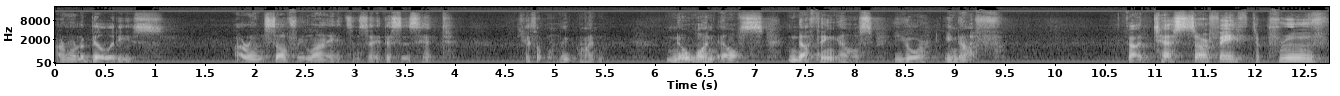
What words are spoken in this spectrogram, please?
our own abilities, our own self reliance, and say, This is it. You're the only one. No one else, nothing else. You're enough. God tests our faith to prove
